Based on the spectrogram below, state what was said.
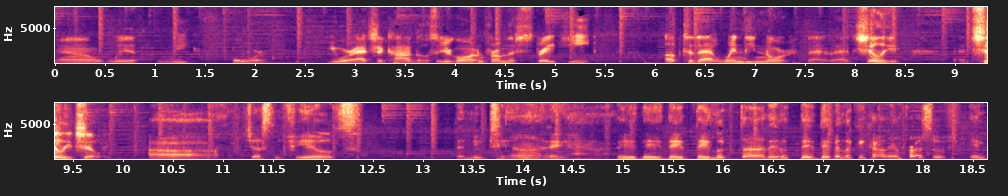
Now with week four, you are at Chicago, so you're going from the straight heat up to that windy north, that that chilly, that chilly, chilly. Ah, Justin Fields, that new team. Uh, they, they, they, they, they looked. Uh, they look. They, they've been looking kind of impressive in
